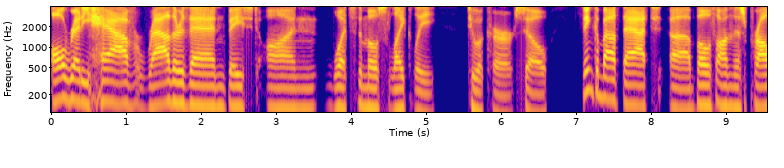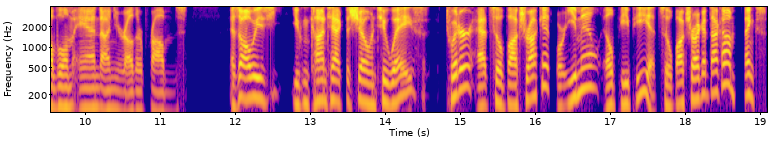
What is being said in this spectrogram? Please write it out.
already have rather than based on what's the most likely to occur. So think about that uh, both on this problem and on your other problems as always you can contact the show in two ways Twitter at Soapbox Rocket or email lpp at soapboxrocket.com. Thanks.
